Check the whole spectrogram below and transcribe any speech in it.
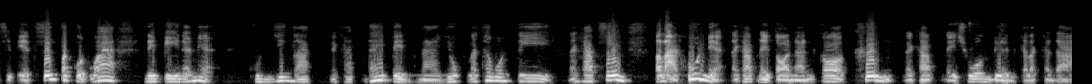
2011 ซึ่งปรากฏว่าในปีนั้นเนี่ยคุณยิ่งรักนะครับได้เป็นนายกรัฐมนตรีนะครับ ซึ่งตลาดหุ้นเนี่ยนะครับในตอนนั้นก็ขึ้นนะครับในช่วงเดือนกรกฎา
